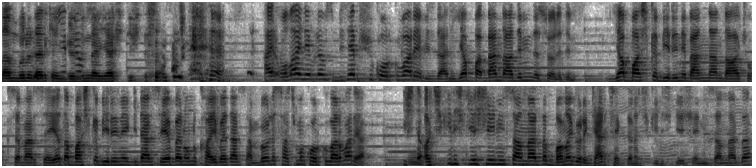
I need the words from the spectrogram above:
Lan bunu derken gözümden yaş düştü lan. Hayır olay ne biliyor musun? Biz hep şu korku var ya bizde hani ya ben daha demin de söyledim. Ya başka birini benden daha çok severse ya da başka birine giderse ya ben onu kaybedersem böyle saçma korkular var ya. İşte Hı. açık ilişki yaşayan insanlarda bana göre gerçekten açık ilişki yaşayan insanlarda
